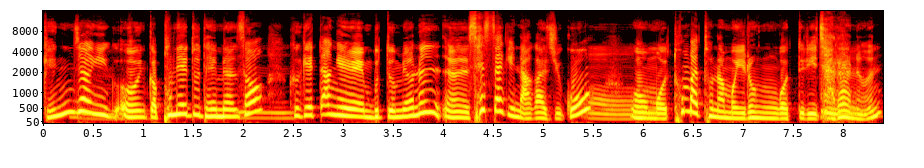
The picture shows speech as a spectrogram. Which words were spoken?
굉장히 어 그러니까 분해도 되면서 그게 땅에 묻으면은 어, 새싹이 나가지고 어뭐 토마토나 뭐 이런 것들이 자라는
